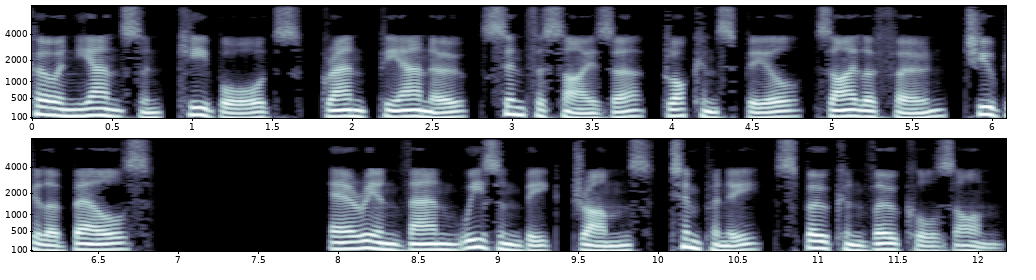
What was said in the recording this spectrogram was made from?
Coen Janssen, keyboards, grand piano, synthesizer, glockenspiel, xylophone, tubular bells Ariën van Weesenbeek, drums, timpani, spoken vocals on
